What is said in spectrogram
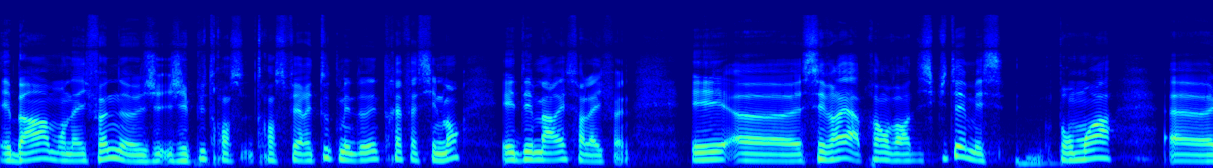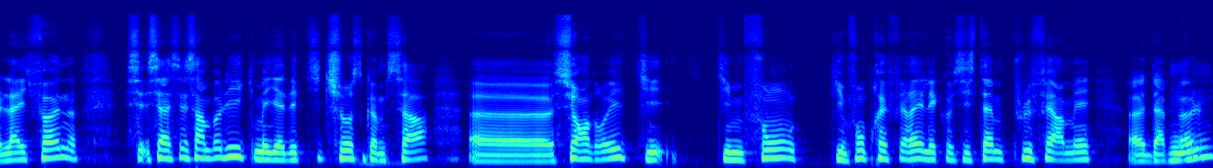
eh ben, mon iPhone, j'ai pu trans- transférer toutes mes données très facilement et démarrer sur l'iPhone. Et euh, c'est vrai, après on va en discuter, mais pour moi, euh, l'iPhone, c'est c'est assez symbolique, mais il y a des petites choses comme ça euh, sur Android qui, qui me font qui me font préférer l'écosystème plus fermé euh, d'Apple. Mhm.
